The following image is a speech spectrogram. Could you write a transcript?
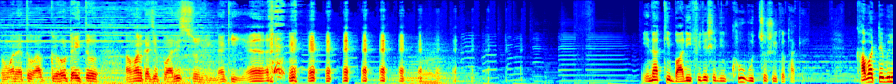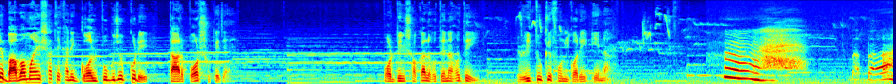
তোমার এত আগ্রহটাই তো আমার কাছে পারিশ্রমিক নাকি হ্যাঁ? এনাক্ষী বাড়ি ফিরে সেদিন খুব উচ্ছ্বসিত থাকে। খাবার টেবিলে বাবা মায়ের সাথে খানিক গল্প গুজব করে তারপর শুতে যায়। পরদিন সকাল হতে না হতেই ঋতুকে ফোন করে এনা। বাবা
